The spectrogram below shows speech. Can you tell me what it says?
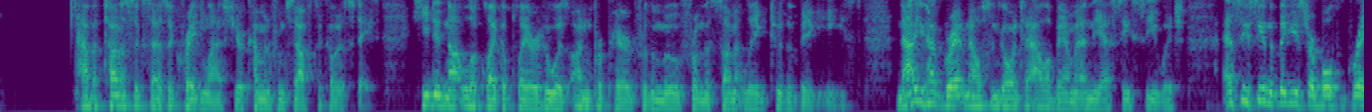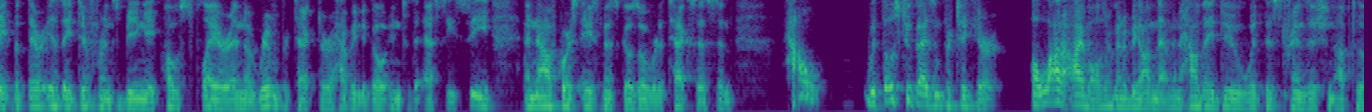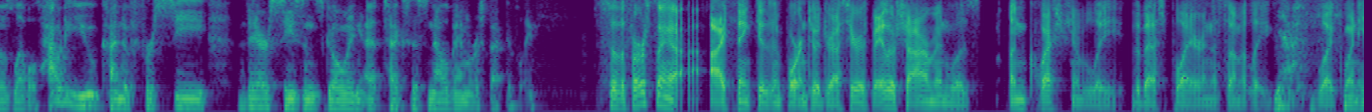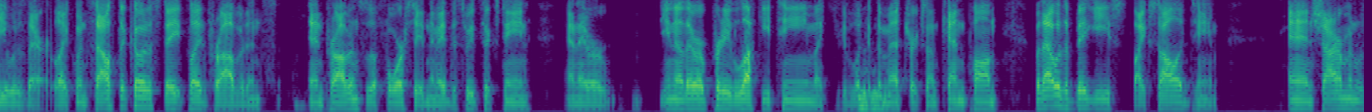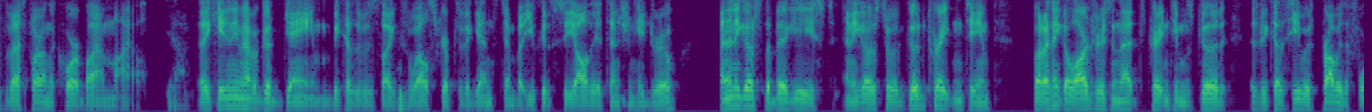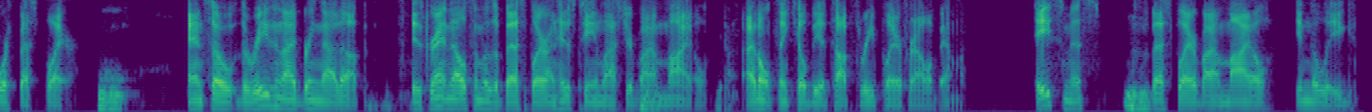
have a ton of success at Creighton last year coming from South Dakota State. He did not look like a player who was unprepared for the move from the Summit League to the Big East. Now you have Grant Nelson going to Alabama and the SEC, which SEC and the Big East are both great, but there is a difference being a post player and a rim protector having to go into the SEC. And now, of course, Abmas goes over to Texas. And how, with those two guys in particular, a lot of eyeballs are going to be on them and how they do with this transition up to those levels. How do you kind of foresee their seasons going at Texas and Alabama, respectively? So the first thing I think is important to address here is Baylor Scheierman was unquestionably the best player in the Summit League. Yeah. like when he was there. Like when South Dakota State played Providence and Providence was a four seed and they made the Sweet 16 and they were, you know, they were a pretty lucky team. Like you could look mm-hmm. at the mm-hmm. metrics on KenPom, but that was a Big East, like solid team and Scheierman was the best player on the court by a mile. Yeah. Like he didn't even have a good game because it was like well scripted against him, but you could see all the attention he drew. And then he goes to the Big East and he goes to a good Creighton team. But I think a large reason that Creighton team was good is because he was probably the fourth best player. Mm-hmm. And so the reason I bring that up is Grant Nelson was a best player on his team last year by mm-hmm. a mile. Yeah. I don't think he'll be a top three player for Alabama. Abmas was mm-hmm. the best player by a mile in the league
